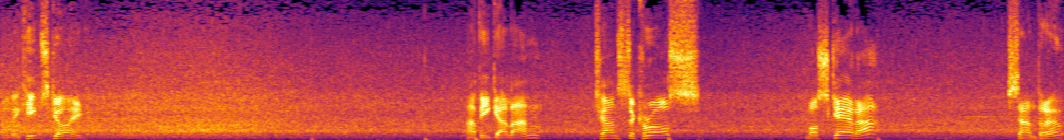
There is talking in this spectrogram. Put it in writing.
Well, he keeps going. Javi Galan. Chance to cross. Mosquera. Sandro.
